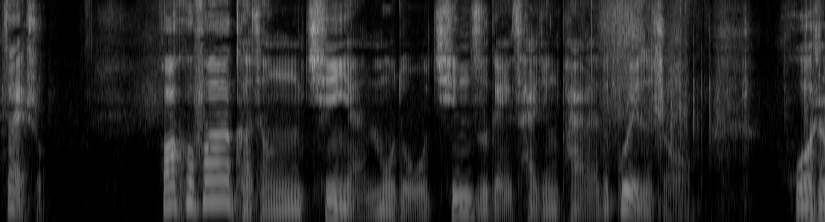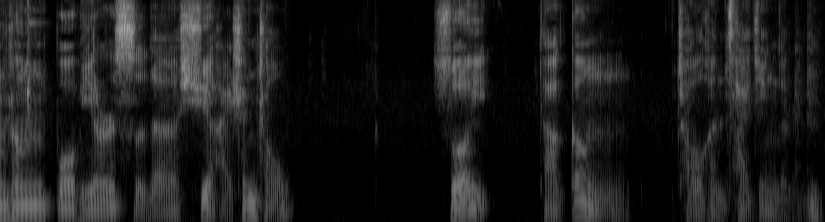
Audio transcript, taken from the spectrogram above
再说，花枯发可曾亲眼目睹亲自给蔡京派来的刽子手活生生剥皮而死的血海深仇，所以他更仇恨蔡京的人。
